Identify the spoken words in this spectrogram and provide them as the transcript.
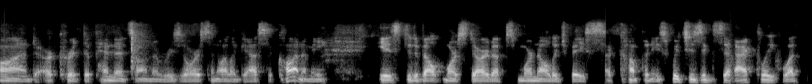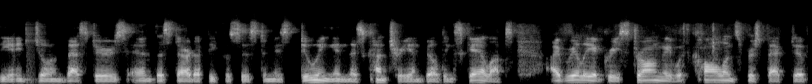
our current dependence on a resource and oil and gas economy is to develop more startups, more knowledge based uh, companies, which is exactly what the angel investors and the startup ecosystem is doing in this country and building scale ups. I really agree strongly with Colin's perspective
